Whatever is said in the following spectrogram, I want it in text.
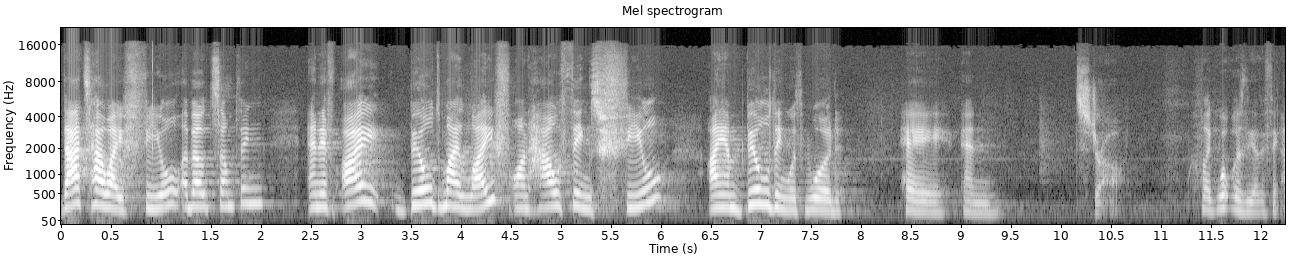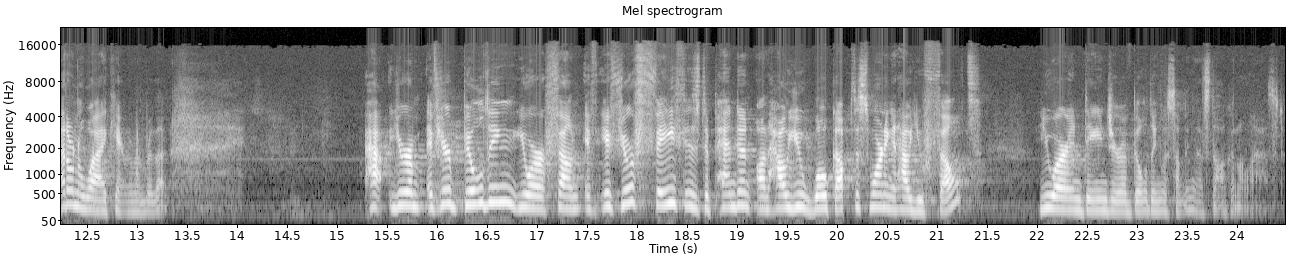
That's how I feel about something. And if I build my life on how things feel, I am building with wood, hay, and straw. Like, what was the other thing? I don't know why I can't remember that you're, if you're building your found, if, if your faith is dependent on how you woke up this morning and how you felt, you are in danger of building with something that's not going to last.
